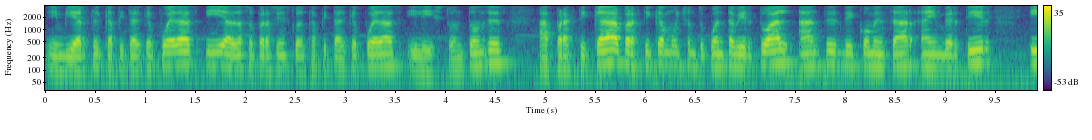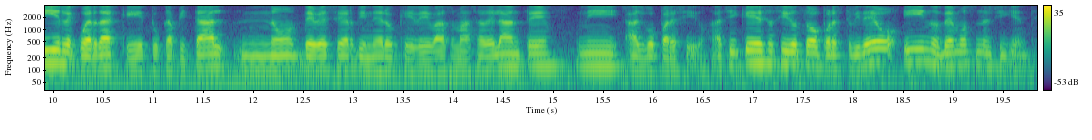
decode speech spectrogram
invierte el capital que puedas y haz las operaciones con el capital que puedas y listo. Entonces, a practicar, practica mucho en tu cuenta virtual antes de comenzar a invertir y recuerda que tu capital no debe ser dinero que debas más adelante ni algo parecido. Así que eso ha sido todo por este video y nos vemos en el siguiente.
